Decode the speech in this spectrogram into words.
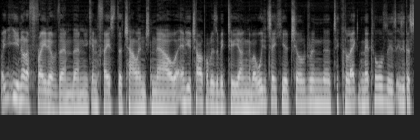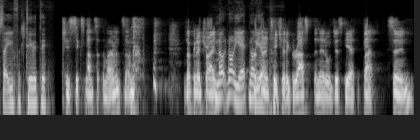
But you're not afraid of them, then you can face the challenge now. And your child probably is a bit too young now. But would you take your children uh, to collect nettles? Is is it a safe activity? She's six months at the moment, so I'm not going to try. And, not not yet. Not, not yet. going to teach her to grasp the nettle just yet, but soon.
